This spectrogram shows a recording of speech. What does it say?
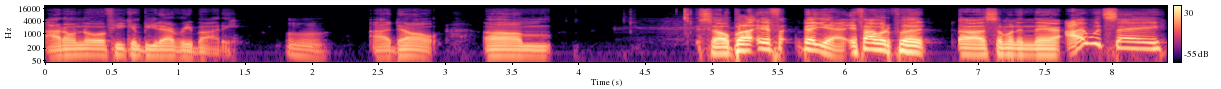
I don't know if he can beat everybody. Mhm. I don't. Um so but if but yeah, if I would put uh someone in there, I would say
